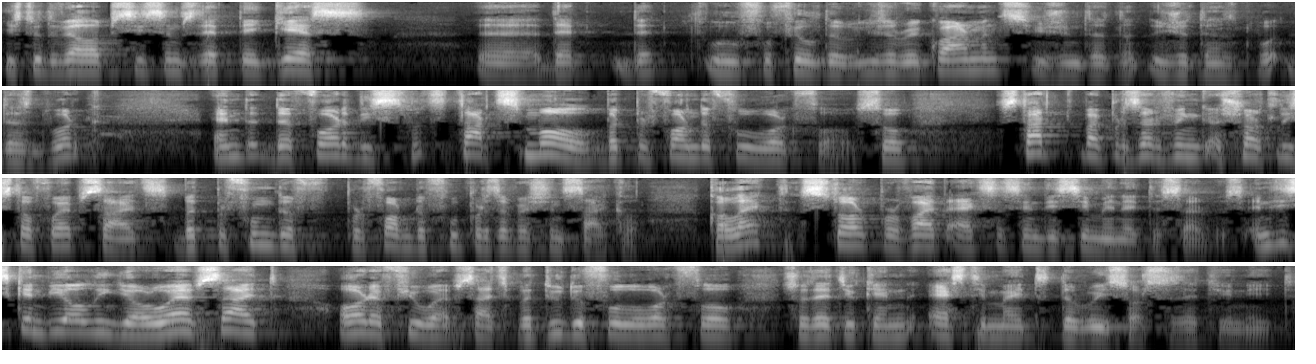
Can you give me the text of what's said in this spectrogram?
is to develop systems that they guess uh, that, that will fulfill the user requirements. Usually, usually doesn't, work. And the fourth is start small, but perform the full workflow. So start by preserving a short list of websites, but perform the, perform the full preservation cycle. Collect, store, provide access, and disseminate the service. And this can be only your website or a few websites, but do the full workflow so that you can estimate the resources that you need.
